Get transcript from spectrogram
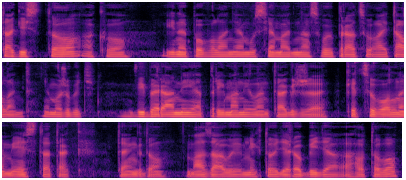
takisto ako iné povolania musia mať na svoju prácu aj talent. Nemôžu byť vyberaní a príjmaní len tak, že keď sú voľné miesta, tak ten, kto má záujem, nech to ide robiť a, a hotovo.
